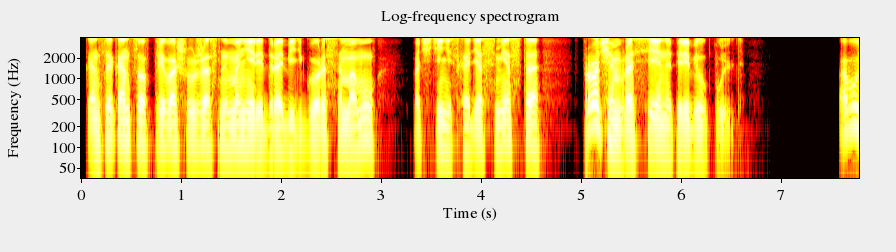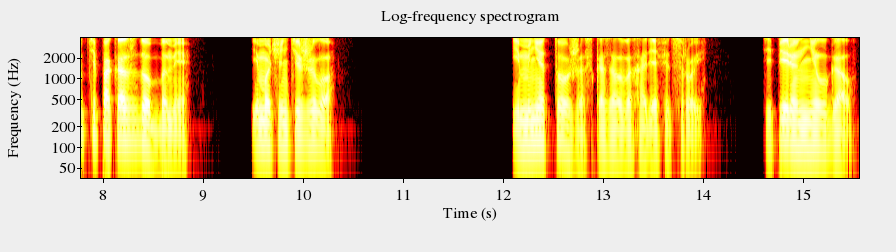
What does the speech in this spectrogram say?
«В конце концов, при вашей ужасной манере дробить горы самому, почти не сходя с места, впрочем, рассеянно перебил пульт. Побудьте пока с доббами. Им очень тяжело». «И мне тоже», — сказал, выходя Фицрой. Теперь он не лгал.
